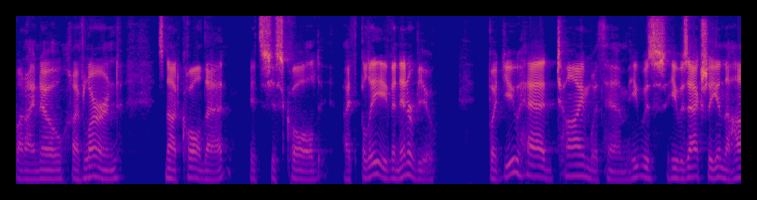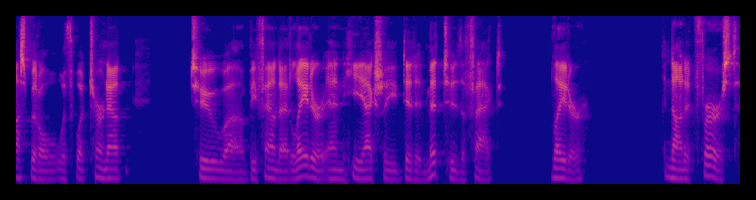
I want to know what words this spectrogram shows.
but I know I've learned it's not called that. It's just called, I believe, an interview. But you had time with him. He was he was actually in the hospital with what turned out to uh, be found out later, and he actually did admit to the fact later, not at first,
